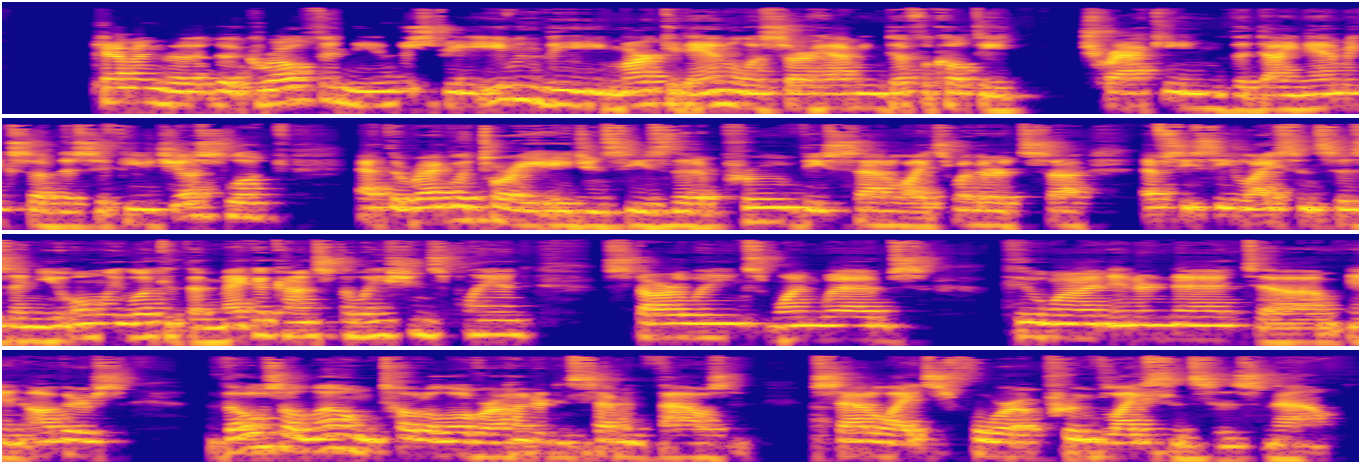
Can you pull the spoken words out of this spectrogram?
Kevin, the, the growth in the industry, even the market analysts are having difficulty tracking the dynamics of this. If you just look at the regulatory agencies that approve these satellites, whether it's uh, FCC licenses, and you only look at the mega constellations planned, Starlinks, OneWebs, Huawei Internet, um, and others, those alone total over 107,000 satellites for approved licenses now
